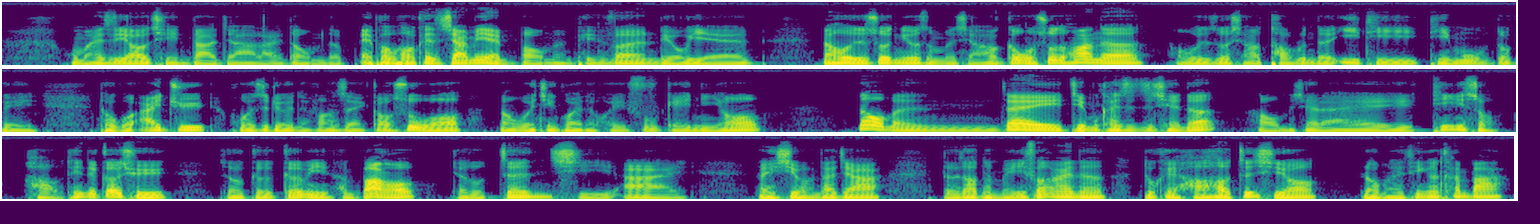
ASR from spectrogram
我们还是邀请大家来到我们的 Apple Podcast 下面帮我们评分留言，那或者是说你有什么想要跟我说的话呢？或者说想要讨论的议题题目，都可以透过 IG 或者是留言的方式来告诉我，那我会尽快的回复给你哦。那我们在节目开始之前呢，好，我们先来听一首好听的歌曲，这首歌歌名很棒哦，叫做《珍惜爱》。那也希望大家得到的每一份爱呢，都可以好好珍惜哦。让我们来听看看吧。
